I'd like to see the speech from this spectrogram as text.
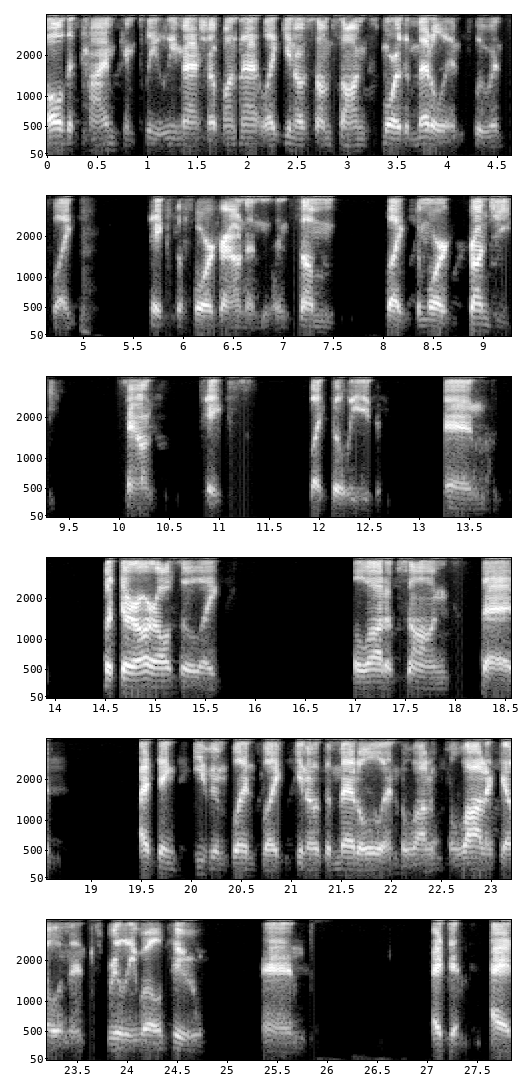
all the time completely mash up on that. Like, you know, some songs more the metal influence like takes the foreground and, and some like the more grungy sound takes like the lead. There are also like a lot of songs that I think even blend like, you know, the metal and a lot of melodic elements really well too. And I did I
